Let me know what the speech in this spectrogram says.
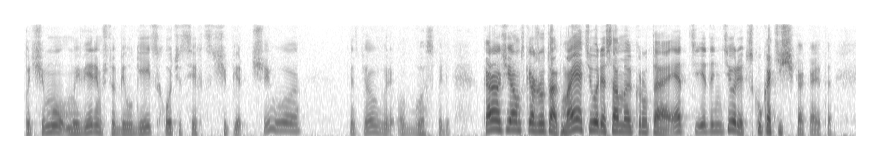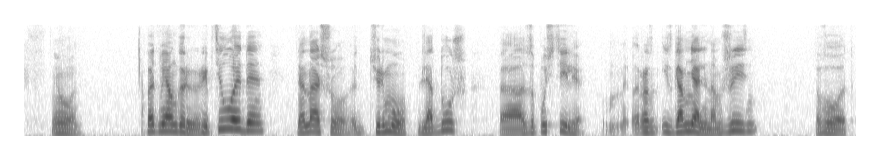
Почему мы верим, что Билл Гейтс хочет всех чипировать? Чего? Конспиролог говорит, о господи. Короче, я вам скажу так, моя теория самая крутая. Это, это не теория, это скукотища какая-то. Вот. Поэтому я вам говорю, рептилоиды на нашу тюрьму для душ э, запустили, раз, изговняли нам жизнь, вот.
